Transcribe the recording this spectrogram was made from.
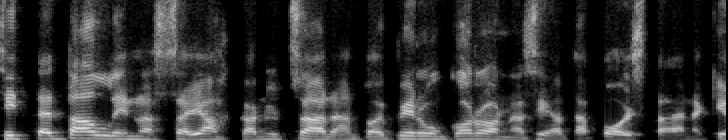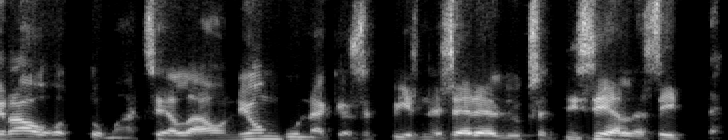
sitten Tallinnassa, Jahka, nyt saadaan toi Pirun korona sieltä poistaa ainakin rauhoittumaan, että siellä on jonkunnäköiset bisnesedellytykset, niin siellä sitten.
